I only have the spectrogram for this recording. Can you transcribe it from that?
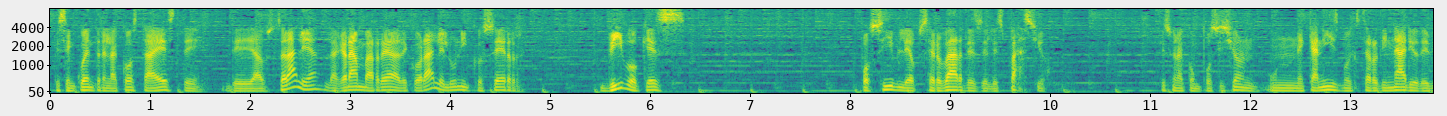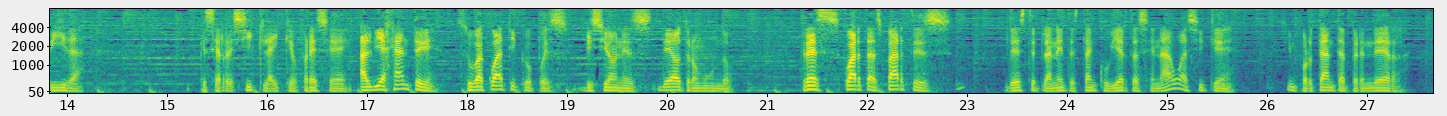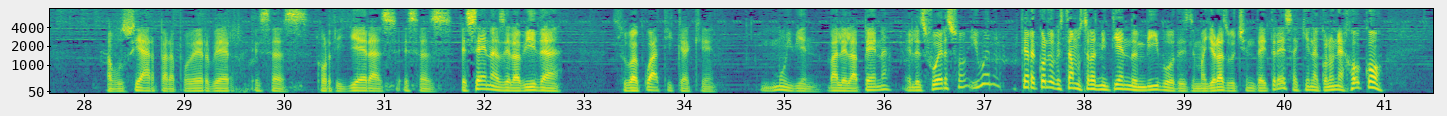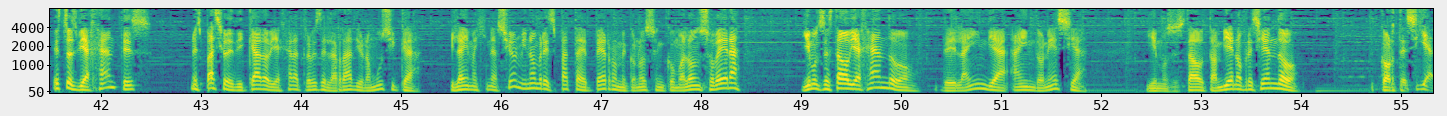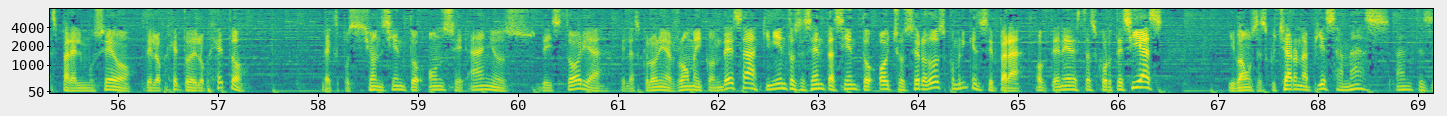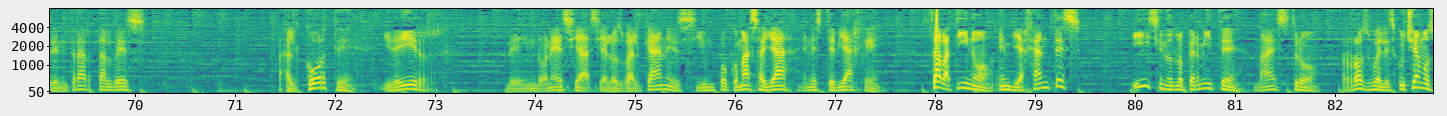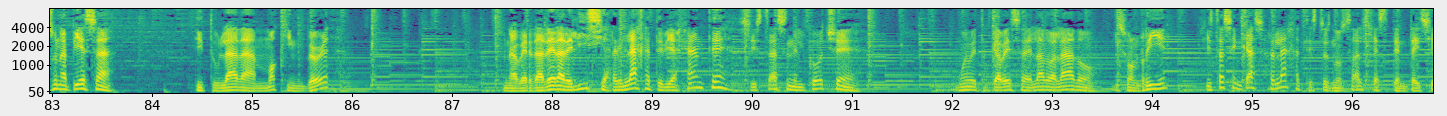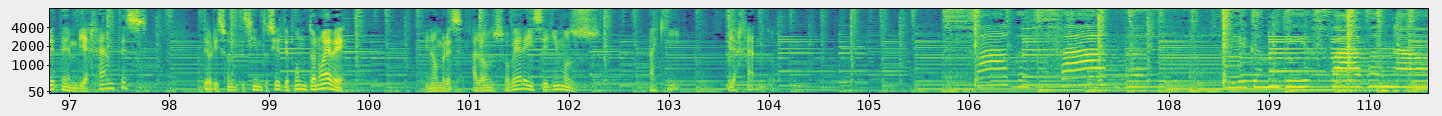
que se encuentra en la costa este de Australia, la gran barrera de coral, el único ser vivo que es posible observar desde el espacio. Es una composición, un mecanismo extraordinario de vida que se recicla y que ofrece al viajante subacuático pues visiones de otro mundo. Tres cuartas partes de este planeta están cubiertas en agua, así que es importante aprender a bucear para poder ver esas cordilleras, esas escenas de la vida subacuática que muy bien, vale la pena el esfuerzo. Y bueno, te recuerdo que estamos transmitiendo en vivo desde Mayorazgo 83, aquí en la colonia Joco. Esto es Viajantes, un espacio dedicado a viajar a través de la radio, la música y la imaginación. Mi nombre es Pata de Perro, me conocen como Alonso Vera. Y hemos estado viajando de la India a Indonesia. Y hemos estado también ofreciendo cortesías para el Museo del Objeto del Objeto, la exposición 111 años de historia de las colonias Roma y Condesa, 560-10802. Comuníquense para obtener estas cortesías. Y vamos a escuchar una pieza más antes de entrar tal vez al corte y de ir de Indonesia hacia los Balcanes y un poco más allá en este viaje sabatino en Viajantes. Y si nos lo permite, maestro Roswell, escuchemos una pieza titulada Mockingbird una verdadera delicia. Relájate, viajante. Si estás en el coche, mueve tu cabeza de lado a lado y sonríe. Si estás en casa, relájate. Esto es Nostalgia 77 en Viajantes de Horizonte 107.9. Mi nombre es Alonso Vera y seguimos aquí viajando. Father, father, you're gonna be a father now.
